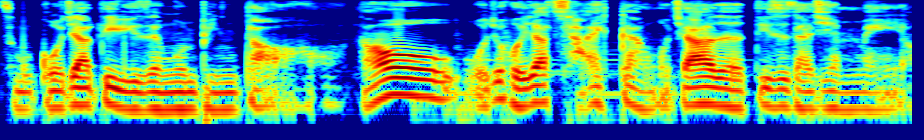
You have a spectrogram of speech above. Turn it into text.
什么国家地理人文频道哈。然后我就回家查一看，我家的第四台竟然没有，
